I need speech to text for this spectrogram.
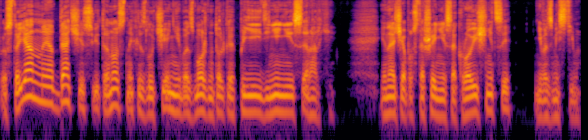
Постоянная отдача светоносных излучений возможна только при единении с иерархией, иначе опустошение сокровищницы невозместимо.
